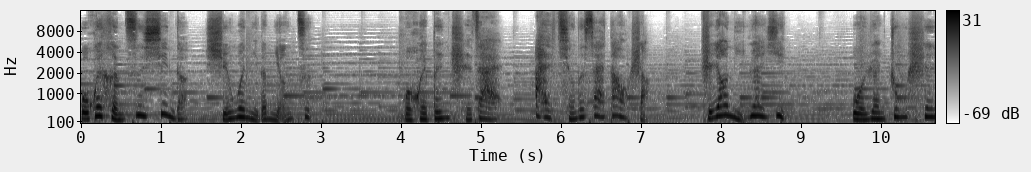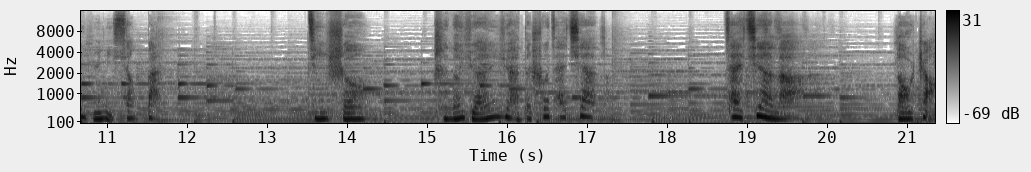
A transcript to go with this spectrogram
我会很自信的。询问你的名字，我会奔驰在爱情的赛道上，只要你愿意，我愿终身与你相伴。今生只能远远的说再见了，再见了，楼长。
